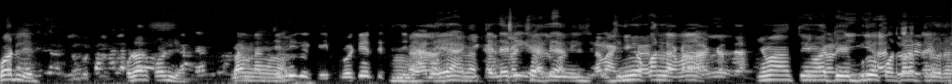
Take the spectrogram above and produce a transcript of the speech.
ಕೊಡ್ಲಿ. ಕೊಡಾರ್ ಕೊಡ್ಲಿ. ನಂಗ್ ಪ್ರೋಟೀನ್ ಜಿಮ್ಮಿ ಹೋಗಲ್ಲ ಇವತ್ತು ಇವತ್ತು ಇಬ್ರು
